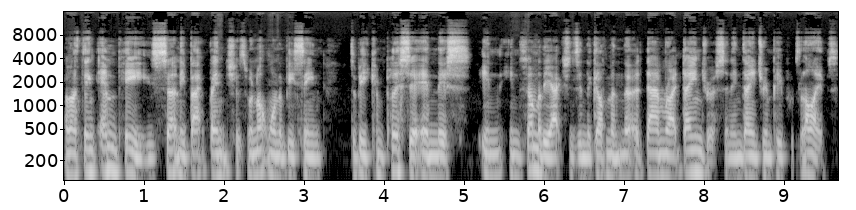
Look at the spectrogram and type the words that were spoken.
And I think MPs, certainly backbenchers, will not want to be seen to be complicit in this, in, in some of the actions in the government that are damn right dangerous and endangering people's lives.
